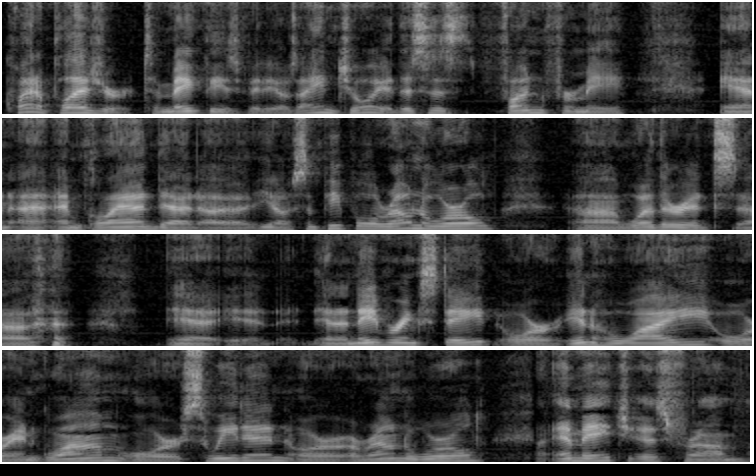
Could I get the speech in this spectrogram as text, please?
quite a pleasure to make these videos. I enjoy it. This is fun for me, and I, am glad that uh, you know some people around the world, uh, whether it's in, in a neighboring state or in Hawaii or in Guam or Sweden or around the world. MH is from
